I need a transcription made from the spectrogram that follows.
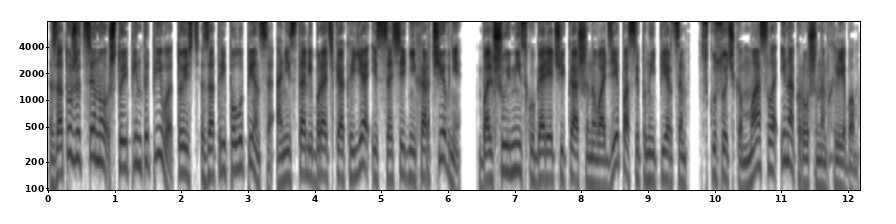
За ту же цену, что и пинта пива, то есть за три полупенса, они стали брать, как и я, из соседней харчевни большую миску горячей каши на воде, посыпанной перцем, с кусочком масла и накрошенным хлебом.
